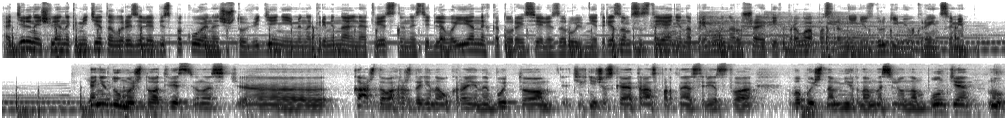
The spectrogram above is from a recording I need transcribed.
Отдельные члены комитета выразили обеспокоенность, что введение именно криминальной ответственности для военных, которые сели за руль в нетрезвом состоянии, напрямую нарушает их права по сравнению с другими украинцами. Я не думаю, что ответственность э, каждого гражданина Украины, будь то техническое транспортное средство в обычном мирном населенном пункте, ну,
